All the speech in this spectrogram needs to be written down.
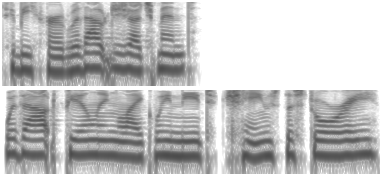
to be heard without judgment, without feeling like we need to change the story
